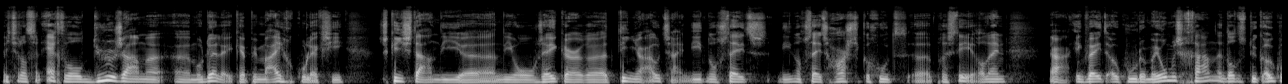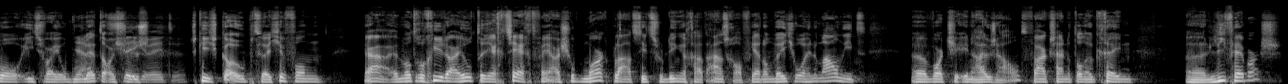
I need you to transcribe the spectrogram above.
Weet je, dat zijn echt wel duurzame eh, modellen. Ik heb in mijn eigen collectie skis staan die, eh, die al zeker tien jaar oud zijn. Die het nog steeds, die nog steeds hartstikke goed presteren. Alleen, ja, ik weet ook hoe ermee om is gegaan. En dat is natuurlijk ook wel iets waar je op moet Ja, letten als je dus weten. skis koopt, weet je, van ja, en wat Rogier daar heel terecht zegt, van ja, als je op marktplaats dit soort dingen gaat aanschaffen, ja, dan weet je al helemaal niet wat je in huis haalt. Vaak zijn het dan ook geen liefhebbers,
